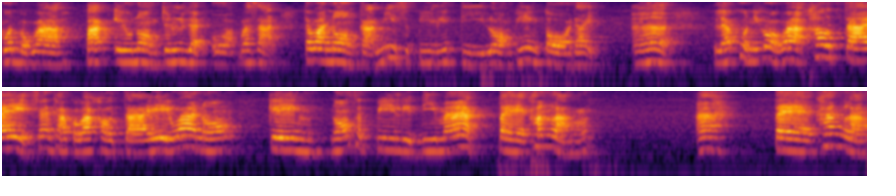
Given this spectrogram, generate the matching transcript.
กดบอกว่าปักเอวน้องจนเลือดออกว่าสัตว์แต่ว่าน้องกะมีสปิริตดีร้องเพลงต่อได้อ่าแล้วคนนี้ก็บอกว่าเข้าใจแฟนคลับก็ว่าเข้าใจว่าน้องเก่งน้องสปิริตดีมาก แต่ข้างหลังอะแต่ข้างหลัง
